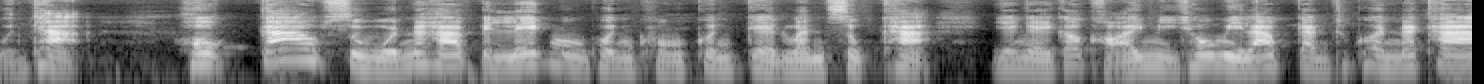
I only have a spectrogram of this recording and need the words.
0 ค่ะ 690 นะคะ เป็นเลขมงคลของคนเกิดวันศุกร์ค่ะ ยังไงก็ขอให้มีโชค มีลาบกันทุกคนนะคะ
